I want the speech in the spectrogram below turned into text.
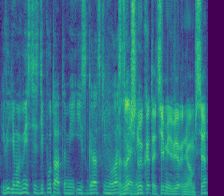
И, видимо, вместе с депутатами и с городскими властями. Значит, мы к этой теме вернемся.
